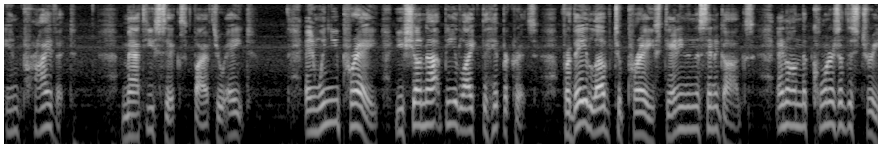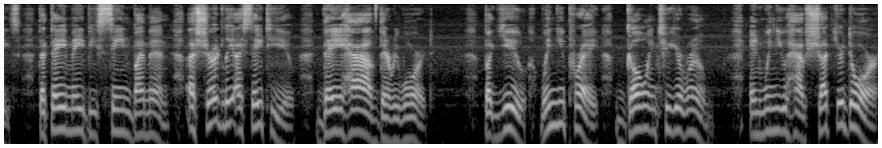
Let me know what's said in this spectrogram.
in private. Matthew 6 5 through 8. And when you pray, you shall not be like the hypocrites, for they love to pray standing in the synagogues and on the corners of the streets, that they may be seen by men. Assuredly, I say to you, they have their reward. But you, when you pray, go into your room, and when you have shut your door,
